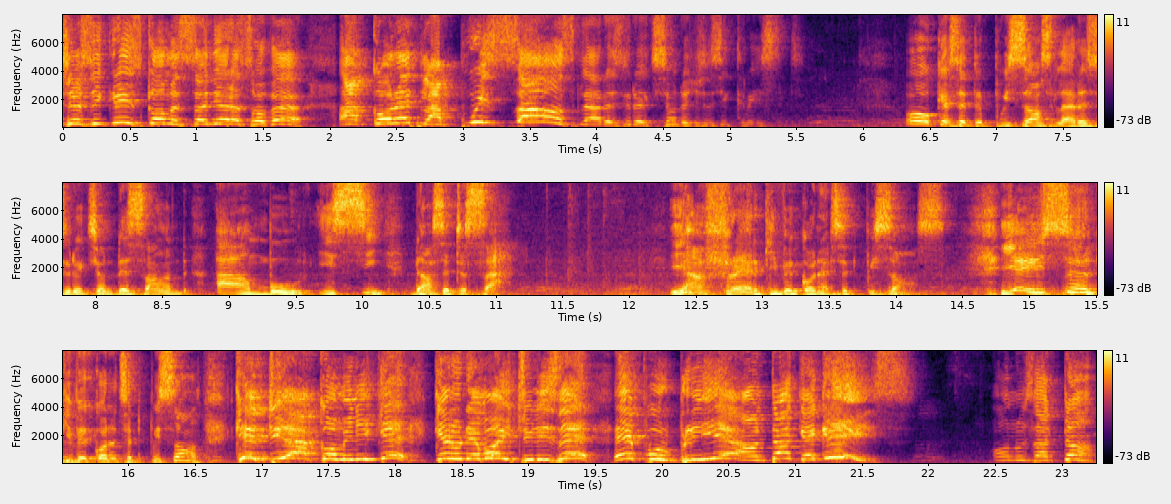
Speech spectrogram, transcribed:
Jésus-Christ comme Seigneur et Sauveur À connaître la puissance de la résurrection de Jésus-Christ? Oh, que cette puissance de la résurrection descende à Hambourg, ici, dans cette salle. Il y a un frère qui veut connaître cette puissance. Il y a une sœur qui veut connaître cette puissance. Que Dieu a communiqué, que nous devons utiliser et pour briller en tant qu'Église. On nous attend.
